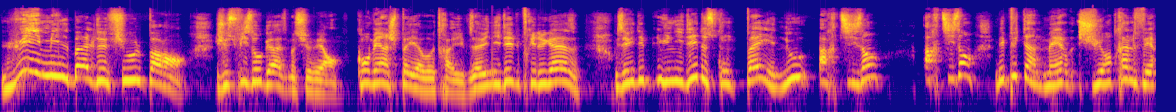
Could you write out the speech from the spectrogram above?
8000 balles de fuel par an. Je suis au gaz, monsieur Véran. Combien je paye à votre avis? Vous avez une idée du prix du gaz? Vous avez une idée de ce qu'on paye, nous, artisans? Artisans. Mais putain de merde, je suis en train de faire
